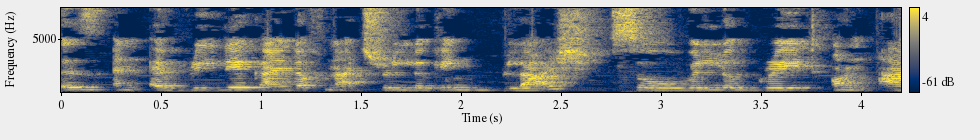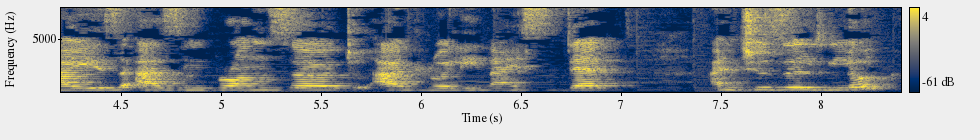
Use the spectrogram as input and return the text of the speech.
is an everyday kind of natural looking blush. So will look great on eyes as in bronzer to add really nice depth and chiseled look.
